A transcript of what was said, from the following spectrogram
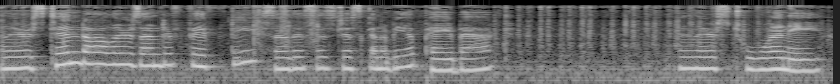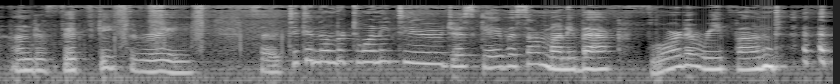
There's $10 under 50, so this is just gonna be a payback. And there's 20 under 53. So ticket number 22 just gave us our money back. Florida refund. but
